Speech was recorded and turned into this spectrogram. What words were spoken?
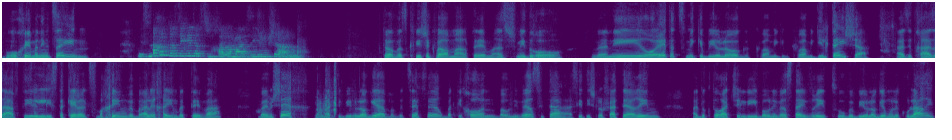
ברוכים הנמצאים. נשמח אם תציג את עצמך למאזינים שלנו. טוב, אז כפי שכבר אמרתם, אז שמי דרור, ואני רואה את עצמי כביולוג כבר, כבר מגיל תשע. אז איתך אז אהבתי להסתכל על צמחים ובעלי חיים בטבע. בהמשך למדתי ביולוגיה בבית ספר, בתיכון, באוניברסיטה, עשיתי שלושה תארים. הדוקטורט שלי באוניברסיטה העברית הוא בביולוגיה מולקולרית,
